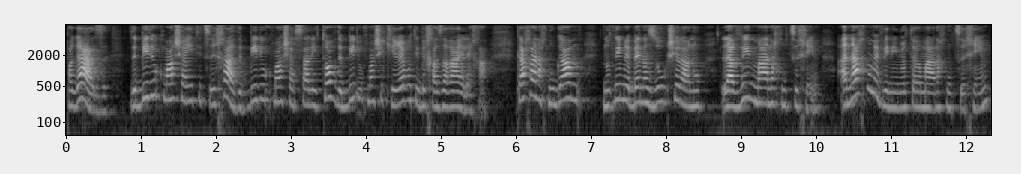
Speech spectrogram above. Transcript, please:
פגז. זה בדיוק מה שהייתי צריכה, זה בדיוק מה שעשה לי טוב, זה בדיוק מה שקירב אותי בחזרה אליך. ככה אנחנו גם נותנים לבן הזוג שלנו להבין מה אנחנו צריכים. אנחנו מבינים יותר מה אנחנו צריכים,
